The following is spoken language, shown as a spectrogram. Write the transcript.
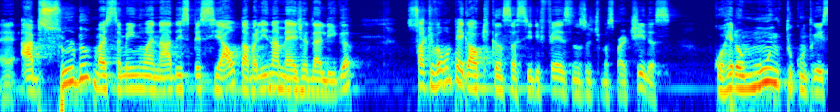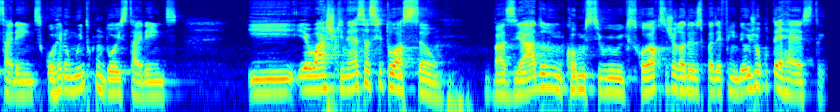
é, absurdo, mas também não é nada especial, tava ali na média da liga. Só que vamos pegar o que Kansas City fez nas últimas partidas? Correram muito com três Tyrants, correram muito com dois Tyrants. E eu acho que nessa situação, baseado em como o Steve Wilkes coloca os jogadores para defender o jogo terrestre,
